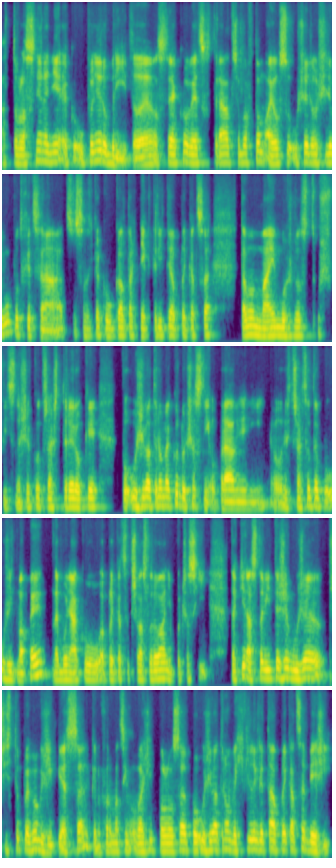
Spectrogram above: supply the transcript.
A to vlastně není jako úplně dobrý. To je vlastně jako věc, která třeba v tom iOSu už je delší dobu podchycená. Co jsem teďka koukal, tak některé ty aplikace tam mají možnost už víc než jako třeba čtyři roky používat jenom jako dočasné oprávnění. Jo? Když třeba chcete použít mapy nebo nějakou aplikaci třeba sledování počasí, tak ji nastavíte, že může přístup jako k GPS, k informacím o vaší poloze, používat jenom ve chvíli, kdy ta aplikace běží,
